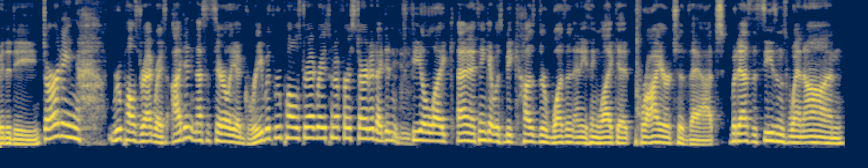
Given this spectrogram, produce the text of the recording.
fluidity. Starting RuPaul's Drag Race, I didn't necessarily agree with RuPaul's Drag Race when it first started. I didn't mm-hmm. feel like, and I think it was because there wasn't anything like it prior to that. But as the seasons went on,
